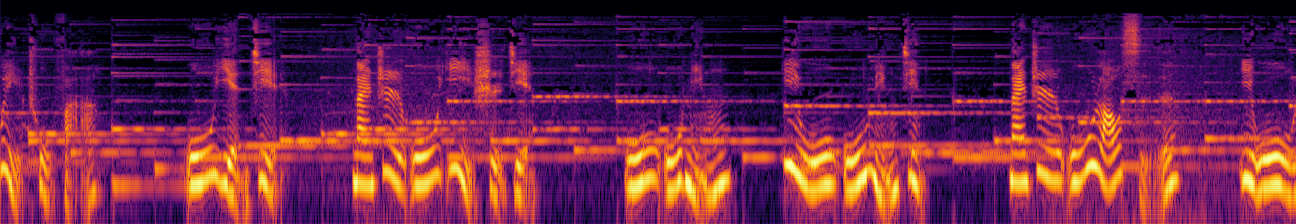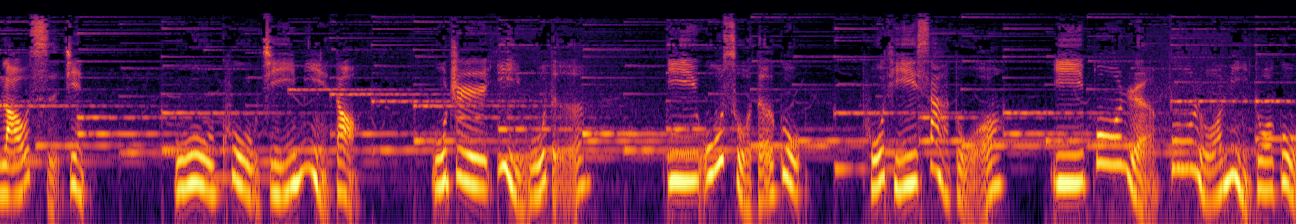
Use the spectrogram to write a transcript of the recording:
味触法，无眼界，乃至无意识界，无无明，亦无无明尽。乃至无老死，亦无老死尽；无苦集灭道，无智亦无得。以无所得故，菩提萨埵以般若波罗蜜多故，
